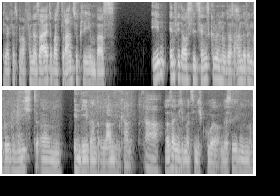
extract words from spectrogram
ich sag jetzt mal, von der Seite was dran zu kleben, was in, entweder aus Lizenzgründen oder aus anderen Gründen nicht ähm, in Debian drin landen kann. Ah. Das ist eigentlich immer ziemlich cool. Und deswegen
